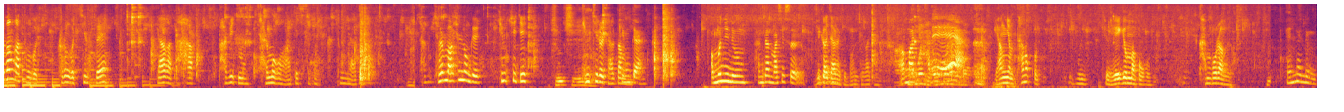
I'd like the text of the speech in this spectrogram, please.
뭐 휴강 같은 거 그런 거 질 때 야가 다 밥이 뭐잘 먹어 아저씨가 동네 아저씨 참 제일 맛있는 게 김치지 김치. 김치를 잘 담아 김장. 어머니는 간장 맛있어요. 네가 잘하지 뭔 내가 잘해 엄마 잘해. 양념 다 넣고 우리 저 애기 엄마 보고 간 보라고요 옛날에는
